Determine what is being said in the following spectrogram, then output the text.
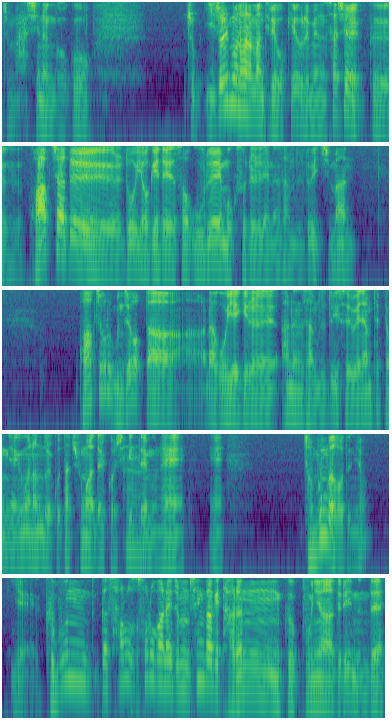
좀 하시는 거고 좀이 질문 하나만 드려볼게요. 그러면은 사실 그 과학자들도 여기에 대해서 우려의 목소리를 내는 사람들도 있지만 과학적으로 문제가 없다라고 얘기를 하는 사람들도 있어요. 왜냐하면 태평양이 워낙 넓고 다 중화될 것이기 음. 때문에 예, 전문가거든요. 예, 그분 그러니까 서로 서로 간에 좀 생각이 다른 그 분야들이 있는데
